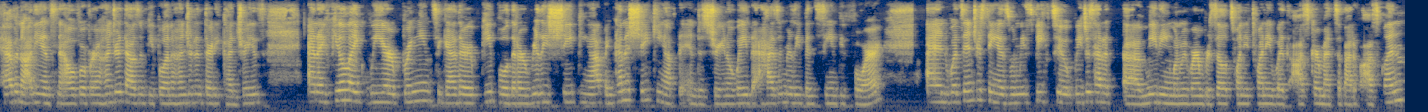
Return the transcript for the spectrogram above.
have an audience now of over 100000 people in 130 countries and i feel like we are bringing together people that are really shaping up and kind of shaking up the industry in a way that hasn't really been seen before and what's interesting is when we speak to, we just had a, a meeting when we were in Brazil 2020 with Oskar Metsavaht of Osklen.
